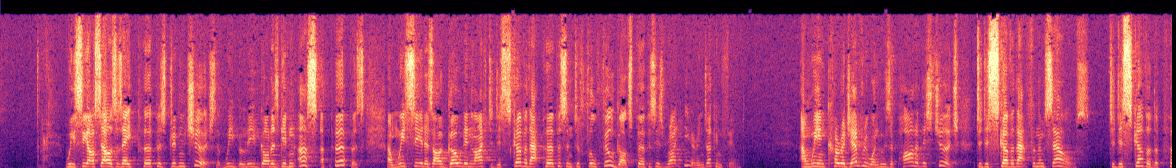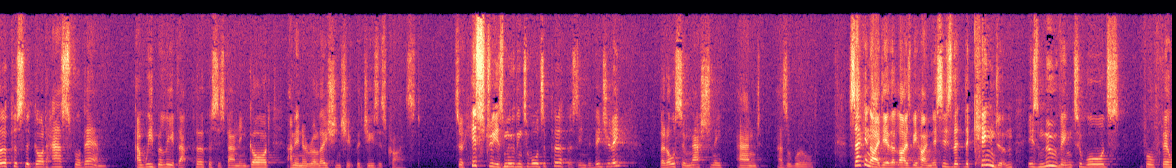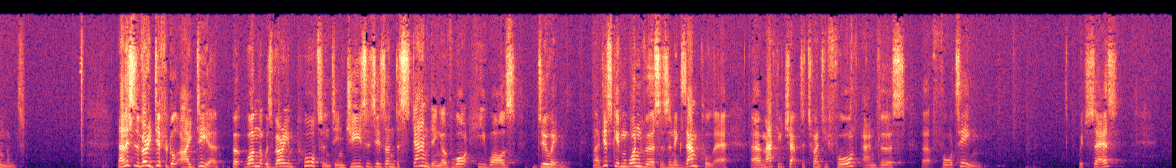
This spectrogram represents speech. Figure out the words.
We see ourselves as a purpose driven church, that we believe God has given us a purpose. And we see it as our goal in life to discover that purpose and to fulfill God's purposes right here in Dukinfield. And we encourage everyone who's a part of this church to discover that for themselves, to discover the purpose that God has for them. And we believe that purpose is found in God and in a relationship with Jesus Christ. So history is moving towards a purpose, individually, but also nationally and as a world. Second idea that lies behind this is that the kingdom is moving towards fulfillment. Now, this is a very difficult idea, but one that was very important in Jesus' understanding of what he was doing. And I've just given one verse as an example there uh, Matthew chapter 24 and verse uh, 14, which says,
